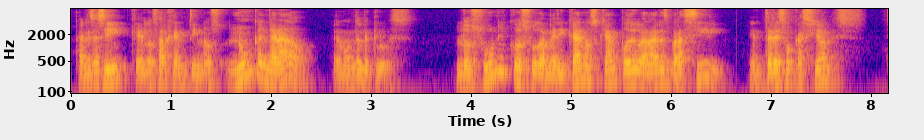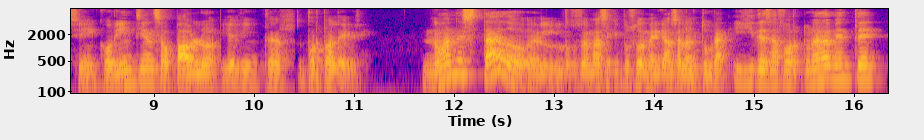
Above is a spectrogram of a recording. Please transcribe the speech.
Tan es así que los argentinos nunca han ganado el Mundial de Clubes. Los únicos sudamericanos que han podido ganar es Brasil en tres ocasiones. ¿sí? Corinthians, Sao Paulo y el Inter Porto Alegre. No han estado los demás equipos sudamericanos a la altura y desafortunadamente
